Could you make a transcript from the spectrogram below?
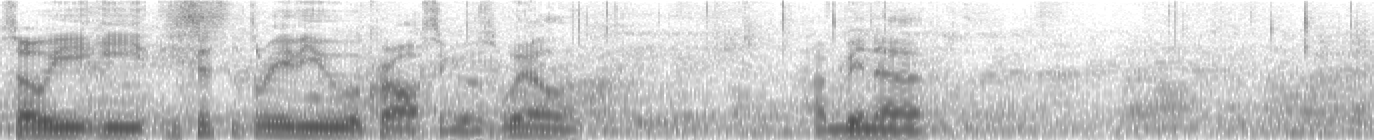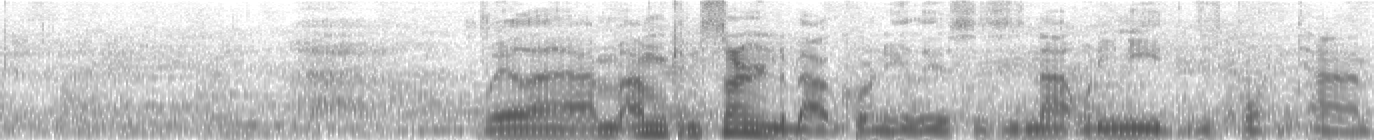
so he, he he sits the three of you across and goes, "Well, uh, I've been uh." Well, I'm, I'm concerned about Cornelius. This is not what he needs at this point in time.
